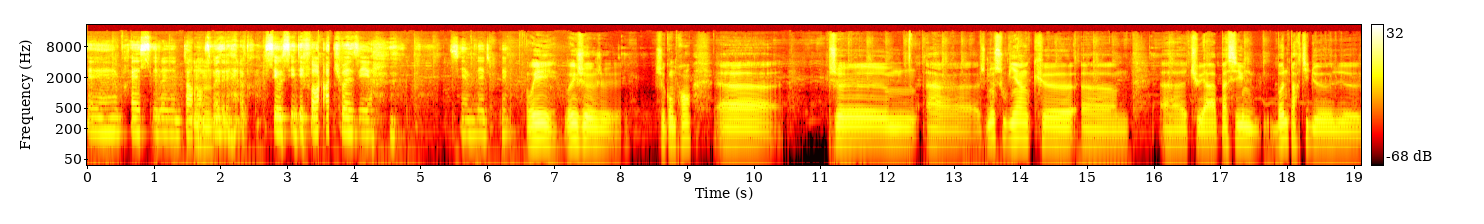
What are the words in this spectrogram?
après, c'est la danse. Mhm. C'est aussi différent à choisir. J'aime les deux. Oui, oui, je, je, je comprends. Je, euh, je me souviens que euh, euh, tu as passé une bonne partie de,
